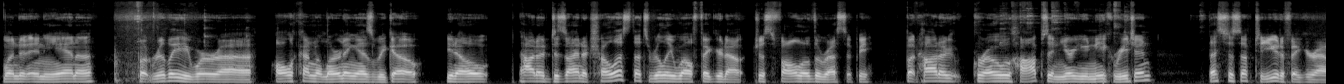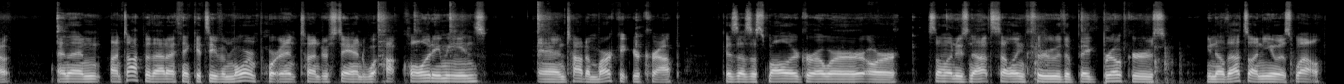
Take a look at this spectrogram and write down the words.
one in Indiana, but really we're uh, all kind of learning as we go. You know, how to design a trellis, that's really well figured out. Just follow the recipe. But how to grow hops in your unique region, that's just up to you to figure out. And then on top of that, I think it's even more important to understand what hop quality means and how to market your crop. Because as a smaller grower or someone who's not selling through the big brokers, you know, that's on you as well.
